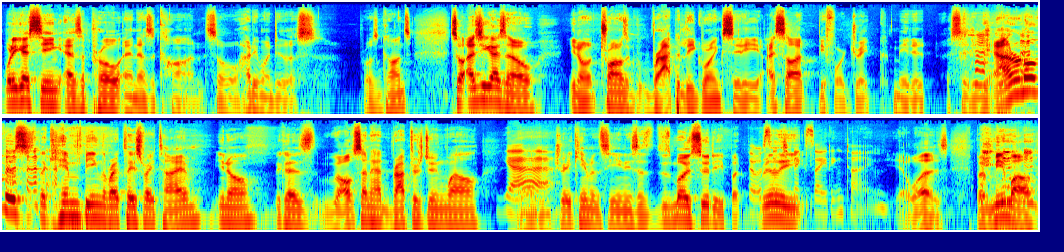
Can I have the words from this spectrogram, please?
what are you guys seeing as a pro and as a con? So, how do you want to do this? Pros and cons. So, as you guys know, you know Toronto's a rapidly growing city. I saw it before Drake made it a city. And I don't know if it's like him being the right place, right time. You know, because we all of a sudden had Raptors doing well. Yeah. And Drake came in the scene. And he says, "This is my city," but That was really, such an exciting time. yeah, it was. But meanwhile,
